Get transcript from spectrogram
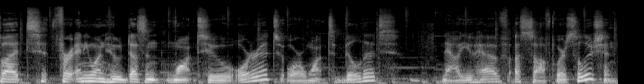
But for anyone who doesn't want to order it or want to build it, now you have a software solution.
